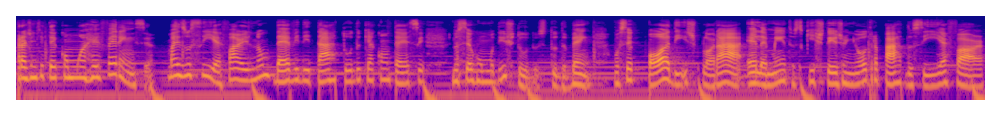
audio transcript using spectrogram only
para a gente ter como uma referência. Mas o CEFR ele não deve ditar tudo que acontece no seu rumo de estudos, tudo bem? Você pode explorar elementos que estejam em outra parte do CEFR,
